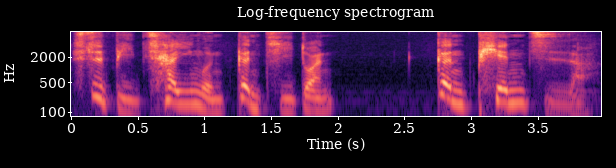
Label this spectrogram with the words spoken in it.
是比蔡英文更极端、更偏执啊！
